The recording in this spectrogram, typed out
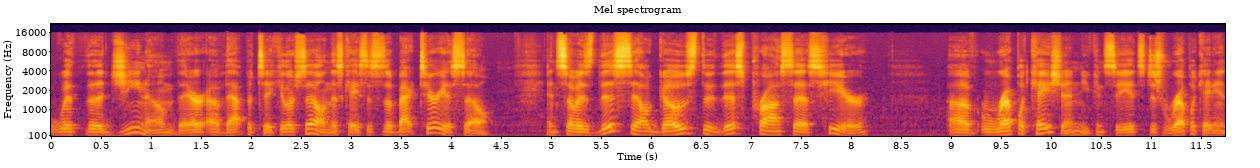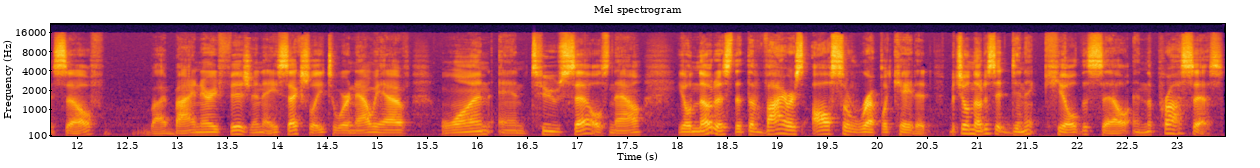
with the genome there of that particular cell. In this case, this is a bacteria cell. And so as this cell goes through this process here of replication, you can see it's just replicating itself by binary fission asexually to where now we have one and two cells now, you'll notice that the virus also replicated, but you'll notice it didn't kill the cell in the process.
